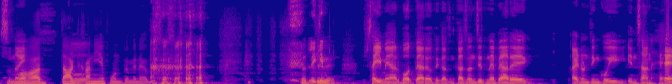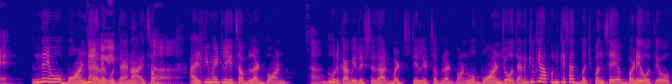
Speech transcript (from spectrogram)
सुनाई। बहुत डांट तो... खानी है फ़ोन पे मैंने अभी। लेकिन सही में यार बहुत प्यारे होते कज़न कज़न जितने प्यारे आई डोंट थिंक कोई इंसान है। नहीं वो बॉन्ड ही अलग होता है ना it's ultimately it's a blood bond दूर का भी रिश्तेदार but still it's a blood bond वो बॉन्ड जो होता है ना क्योंकि आप उनके साथ बचपन से बड़े होते हो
